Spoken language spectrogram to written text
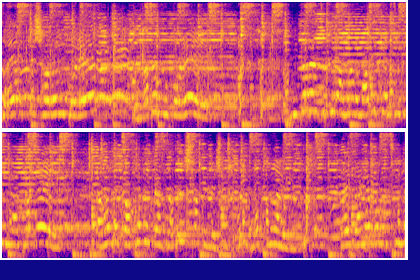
দয়ালকে স্মরণ করে, ভাবের উপরে। ভিতরে যদি আমার মালিকের যদি না থাকে, তাহলে কখনোই তার জাতির সাথে সম্ভব নয়। তাই গানে বলেছিল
